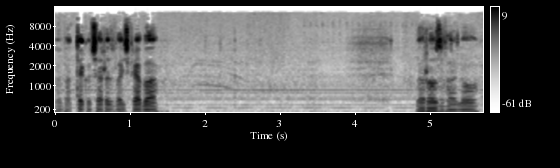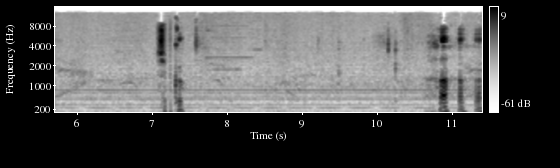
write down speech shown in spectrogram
Chyba tego trzeba rozwalić kraba. No rozwal, no. Szybko. Ha, ha, ha.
